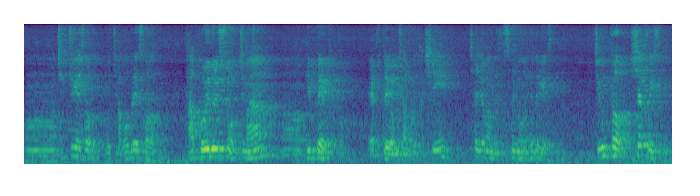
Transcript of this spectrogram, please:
어, 집중해서 이 작업을 해서 다 보여드릴 수는 없지만 어, 비포 애프터, 애프터 영상으로 다시 촬영하면서 설명을 해드리겠습니다. 지금부터 시작하겠습니다.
